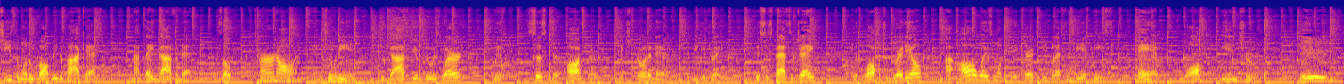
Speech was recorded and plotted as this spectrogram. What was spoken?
she's the one who bought me the podcasting. And I thank God for that. So turn on and tune in to God's gift through His Word with Sister Author Extraordinaire Tanika Drake. This is Pastor Jay with Walk with Truth Radio. I always want to be encouraged to be blessed and be at peace and walk in truth. Peace.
